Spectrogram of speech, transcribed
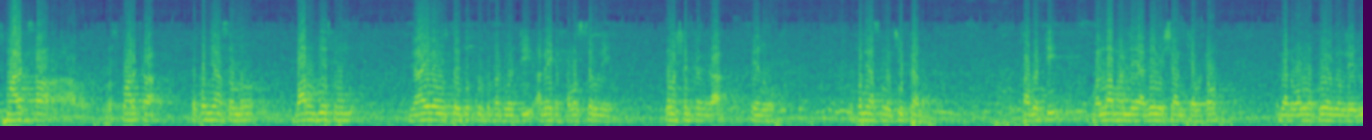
స్మారక స్మారక ఉపన్యాసంలో భారతదేశం న్యాయ వ్యవస్థ ఎదుర్కొంటున్నటువంటి అనేక సమస్యల్ని కులశంకంగా నేను ఉపన్యాసంలో చెప్పాను. కాబట్టి మళ్ళా మళ్ళీ అదే విషయాన్ని చెప్పటం దానివల్ల ఉపయోగం లేదు.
